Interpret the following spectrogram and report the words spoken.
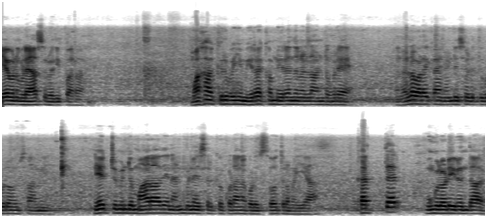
தேவன் உங்களை ஆசீர்வதிப்பாரா? மகா கிருபையும் இரக்கம் நிறைந்த நல்ல ஆண்டவரே நல்ல வழக்காக நன்றி செலுத்துகிறோம் சாமி நேற்று மீண்டும் மாறாத அன்பு நேசருக்கு கொடான கொடு ஸ்தோத்திரம் ஐயா. கர்த்தர் உங்களோடு இருந்தால்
